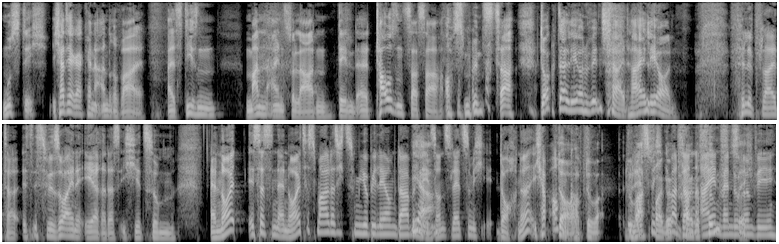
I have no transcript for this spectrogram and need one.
musste ich, ich hatte ja gar keine andere Wahl, als diesen Mann einzuladen, den äh, Tausendsassa aus Münster, Dr. Leon Winscheid. Hi Leon. Philipp Fleiter, es ist mir so eine Ehre, dass ich hier zum erneut, ist das ein erneutes Mal, dass ich zum Jubiläum da bin? Ja. Nee, sonst lädst du mich, doch, ne? Ich habe auch Doch, einen Kopf. du, du, lädst warst mich Folge, immer dann Folge ein, wenn du 50. irgendwie,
